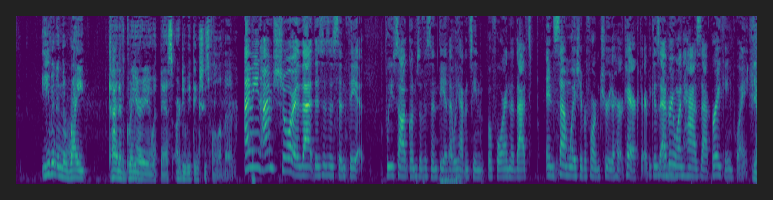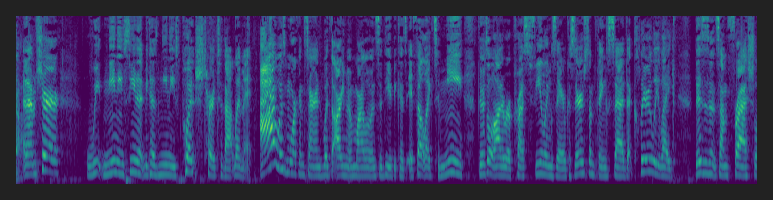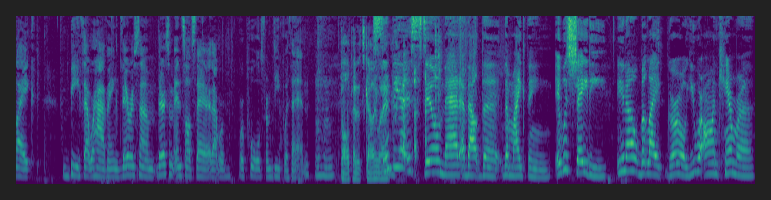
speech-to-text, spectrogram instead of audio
even in the right kind of gray area with this, or do we think she's full of it? I mean, I'm sure that this is a Cynthia. We saw a glimpse of a Cynthia that we haven't seen before, and that that's in some way, shape, or form true to her character because mm-hmm. everyone has that breaking point. Yeah. and I'm sure we Nene's seen it because Nene's pushed her to that limit. I was more concerned with the argument of Marlo and Cynthia because it felt like to me there's a lot of repressed feelings there because there's some things said that clearly like this isn't some fresh like beef that we're having. There was some there were some insults there that were were pulled from deep within. Mm-hmm. Bald headed scallywag. Cynthia is still mad about the the mic thing. It was shady, you know, but like, girl, you were on camera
